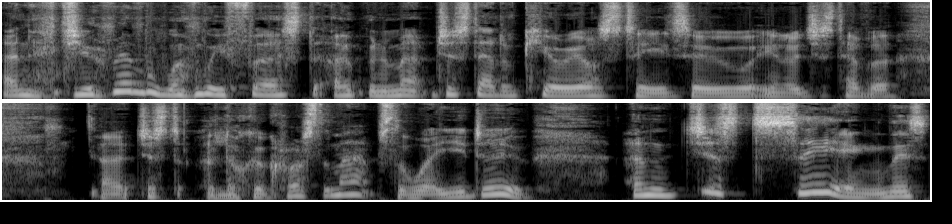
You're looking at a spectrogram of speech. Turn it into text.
and do you remember when we first opened a map, just out of curiosity to you know just have a uh, just a look across the maps the way you do, and just seeing this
